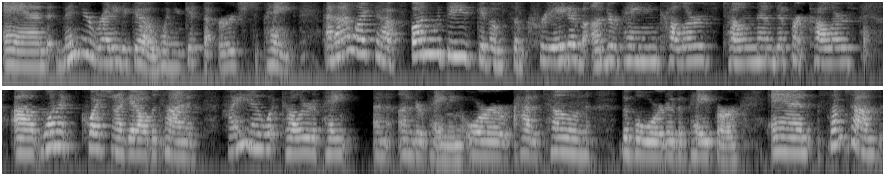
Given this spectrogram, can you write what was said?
and then you're ready to go when you get the urge to paint. And I like to have fun with these, give them some creative underpainting colors, tone them different colors. Uh, one question I get all the time is, how do you know what color to paint an underpainting or how to tone the board or the paper and sometimes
